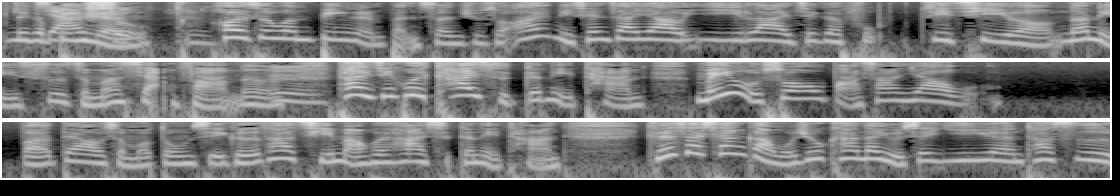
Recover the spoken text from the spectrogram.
那个病人或者是问病人本身，就说：“哎，你现在要依赖这个呼机器了，那你是怎么想法呢？”嗯他已经会开始跟你谈，没有说马上要拔掉什么东西，可是他起码会开始跟你谈。可是，在香港，我就看到有些医院，他是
